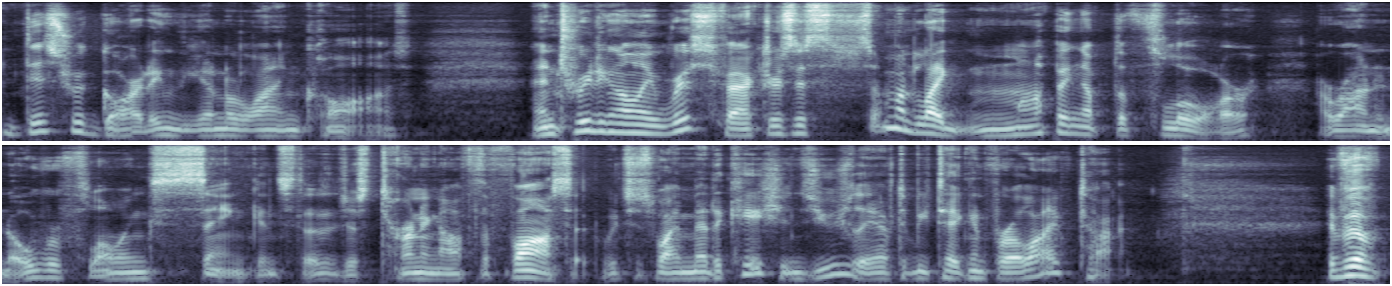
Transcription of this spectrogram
Disregarding the underlying cause and treating only risk factors is somewhat like mopping up the floor around an overflowing sink instead of just turning off the faucet, which is why medications usually have to be taken for a lifetime. If a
